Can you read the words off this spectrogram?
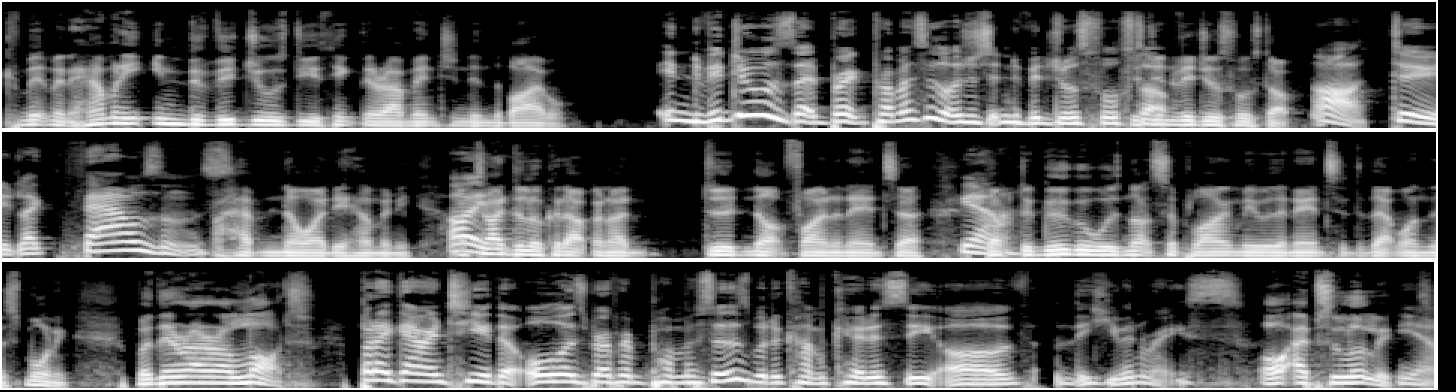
commitment. How many individuals do you think there are mentioned in the Bible? Individuals that break promises, or just individuals full Just stop? individuals, full stop. oh, dude, like thousands. I have no idea how many. Oh, I tried to look it up and I did not find an answer. Yeah. Dr. Google was not supplying me with an answer to that one this morning. But there are a lot. But I guarantee you that all those broken promises would have come courtesy of the human race. Oh, absolutely. Yeah.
